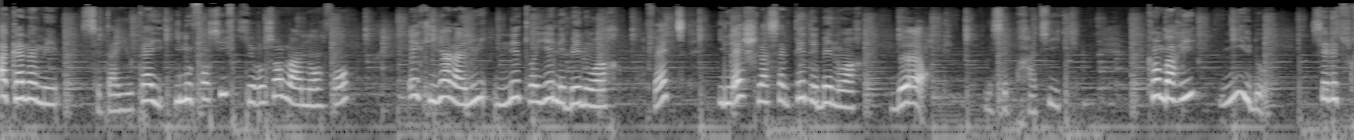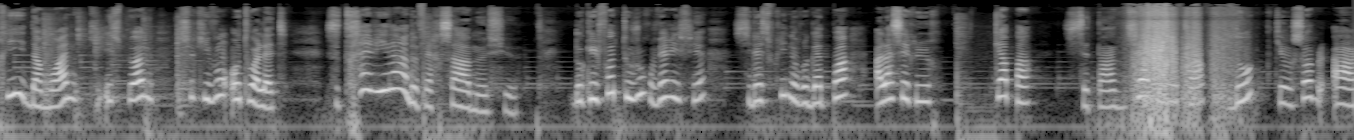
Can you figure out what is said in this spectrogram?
Akaname, c'est un yokai inoffensif qui ressemble à un enfant et qui vient la nuit nettoyer les baignoires. En fait, il lèche la saleté des baignoires. Burk, mais c'est pratique. Kambari Niyudo, c'est l'esprit d'un moine qui espionne ceux qui vont aux toilettes. C'est très vilain de faire ça, monsieur. Donc il faut toujours vérifier si l'esprit ne regarde pas à la serrure. Kappa, c'est un diablotin d'eau qui ressemble à,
